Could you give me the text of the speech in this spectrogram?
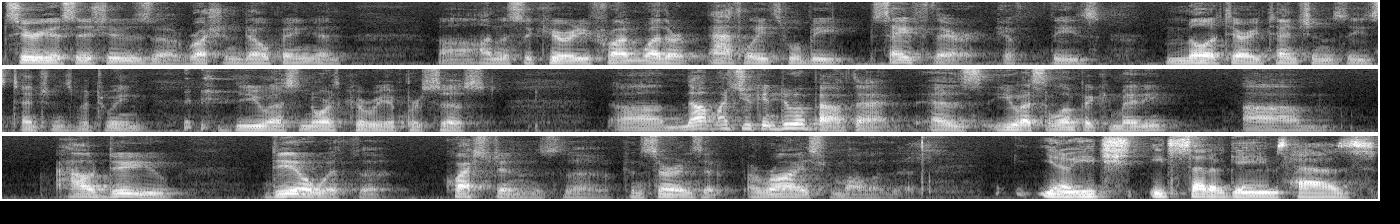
serious issues, uh, Russian doping, and uh, on the security front, whether athletes will be safe there if these military tensions, these tensions between the U.S. and North Korea persist. Um, not much you can do about that as U.S. Olympic Committee. Um, how do you deal with the questions, the concerns that arise from all of this? You know, each each set of games has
